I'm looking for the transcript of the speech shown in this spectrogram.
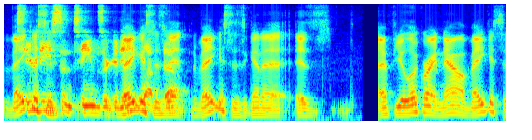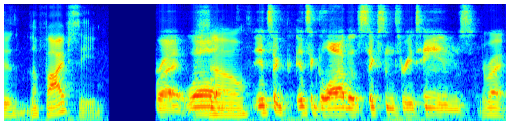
Vegas is decent teams are getting Vegas is out. in, Vegas is gonna is if you look right now, Vegas is the five seed. Right. Well, So- it's a it's a glob of six and three teams Right.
